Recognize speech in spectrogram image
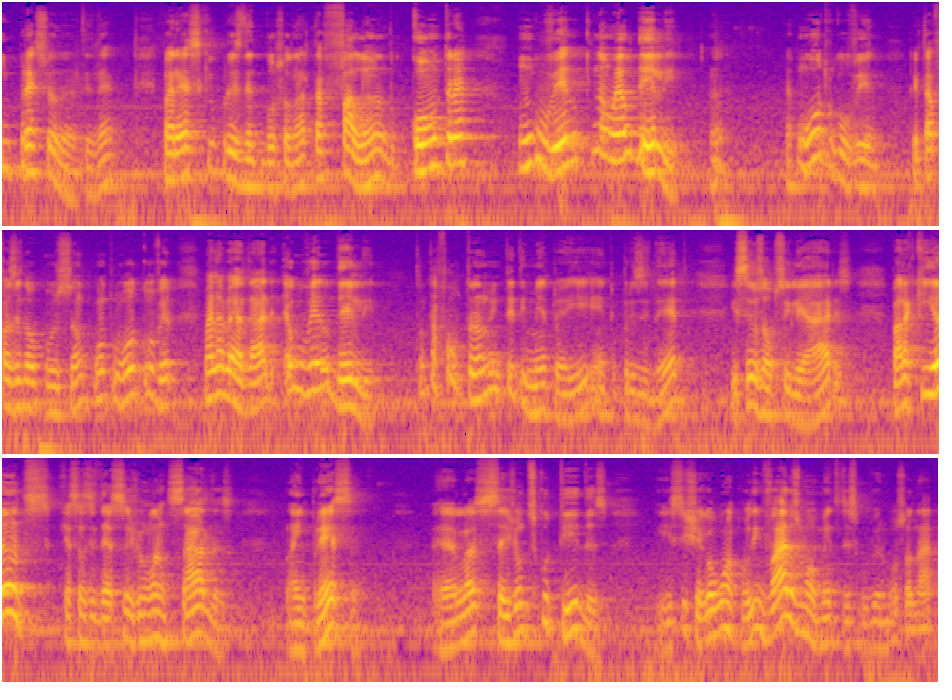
Impressionante, né? Parece que o presidente Bolsonaro está falando contra um governo que não é o dele. Né? É um outro governo. Ele está fazendo a oposição contra um outro governo. Mas, na verdade, é o governo dele. Então está faltando um entendimento aí entre o presidente e seus auxiliares, para que antes que essas ideias sejam lançadas na imprensa, elas sejam discutidas. E se chega a alguma coisa. Em vários momentos desse governo Bolsonaro,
